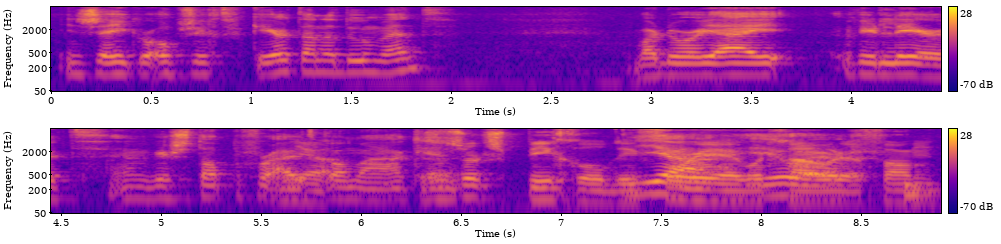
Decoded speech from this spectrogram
in zeker opzicht verkeerd aan het doen bent. Waardoor jij weer leert en weer stappen vooruit Ja, kan Het maken. is een soort spiegel die Ja, voor je wordt gehouden erg. van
